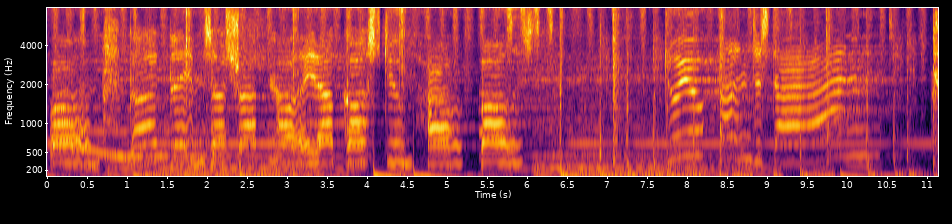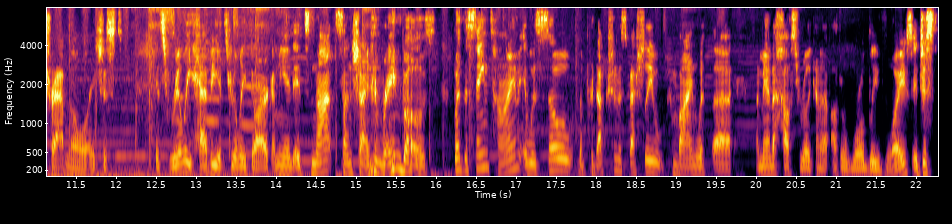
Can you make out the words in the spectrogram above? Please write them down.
form. God blames a shrapnel, a costume, half Shrapnel, it's just, it's really heavy. It's really dark. I mean, it's not sunshine and rainbows, but at the same time, it was so, the production, especially combined with uh, Amanda Huff's really kind of otherworldly voice, it just,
